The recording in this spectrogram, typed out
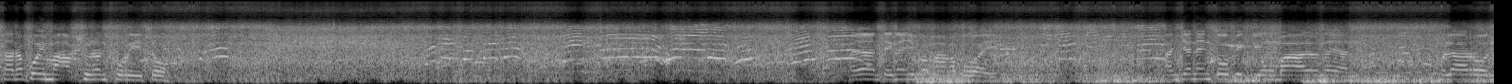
Sana po ay ma-actionan po rito. Ayan, tingnan nyo po mga kabuhay. Andyan na yung tubig, yung maalo na yan. Mula ron.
